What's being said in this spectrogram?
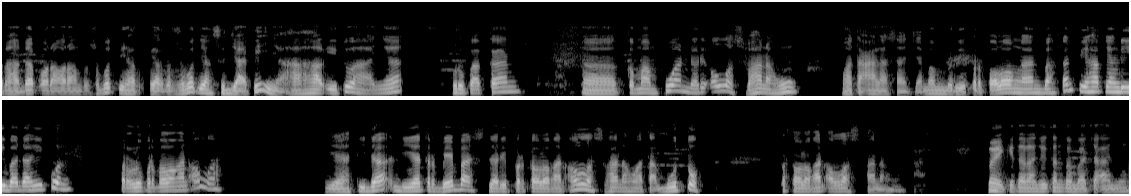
terhadap orang-orang tersebut, pihak-pihak tersebut yang sejatinya hal-hal itu hanya merupakan uh, kemampuan dari Allah Subhanahu wa taala saja memberi pertolongan bahkan pihak yang diibadahi pun perlu pertolongan Allah ya tidak dia terbebas dari pertolongan Allah Subhanahu wa taala butuh pertolongan Allah Subhanahu wa taala. Baik, kita lanjutkan pembacaannya.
